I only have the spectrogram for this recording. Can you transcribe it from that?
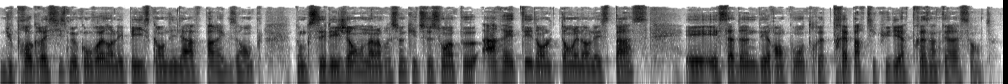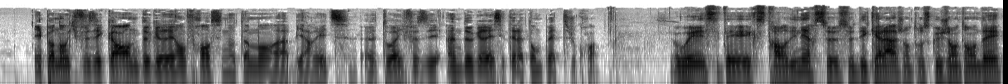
du progressisme qu'on voit dans les pays scandinaves, par exemple. Donc c'est des gens, on a l'impression qu'ils se sont un peu arrêtés dans le temps et dans l'espace, et, ça donne des rencontres très particulières, très intéressantes. Et pendant qu'il faisait 40 degrés en France, et notamment à Biarritz, euh, toi, il faisait 1 degré, c'était la tempête, je crois. Oui, c'était extraordinaire ce, décalage entre ce que j'entendais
